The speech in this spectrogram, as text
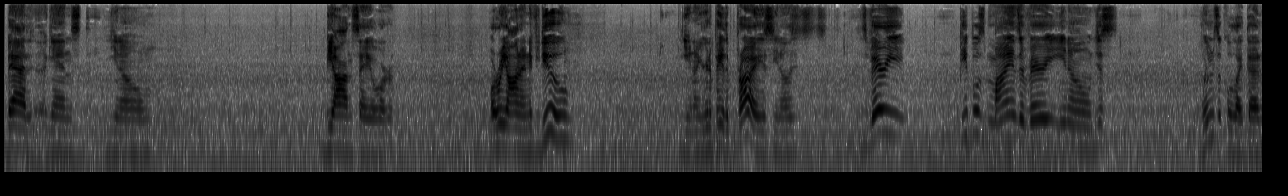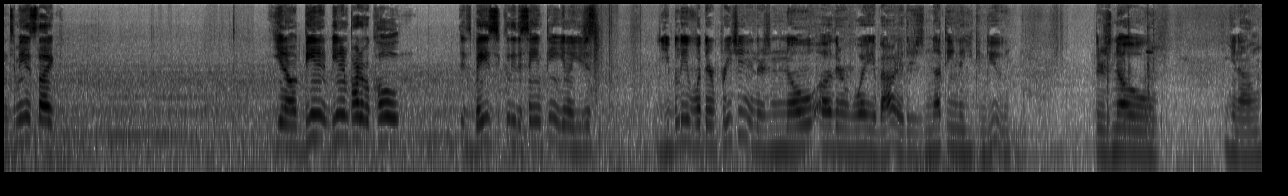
bad against, you know Beyonce or or Rihanna, and if you do, you know you're gonna pay the price. You know, it's, it's very people's minds are very you know just whimsical like that, and to me it's like you know being being in part of a cult it's basically the same thing. You know, you just you believe what they're preaching, and there's no other way about it. There's nothing that you can do there's no you know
